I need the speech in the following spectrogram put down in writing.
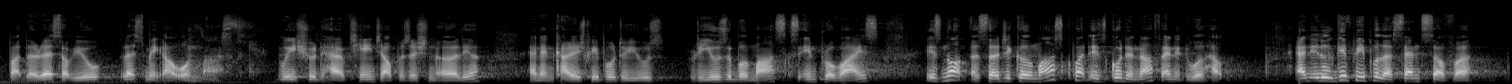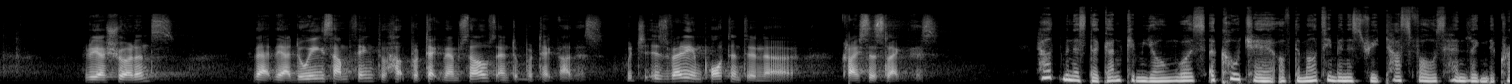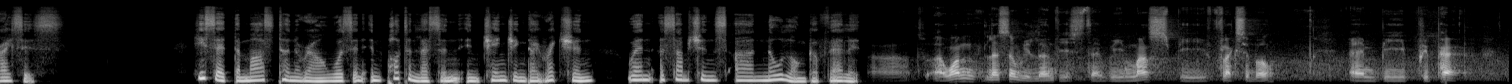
But the rest of you, let's make our own masks. We should have changed our position earlier and encourage people to use reusable masks, improvise, is not a surgical mask, but it's good enough and it will help. And it'll give people a sense of uh, reassurance that they are doing something to help protect themselves and to protect others, which is very important in a crisis like this. Health Minister Gan Kim Yong was a co chair of the multi ministry task force handling the crisis. He said the mass turnaround was an important lesson in changing direction when assumptions are no longer valid. Uh, one lesson we learned is that we must be flexible and be prepared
